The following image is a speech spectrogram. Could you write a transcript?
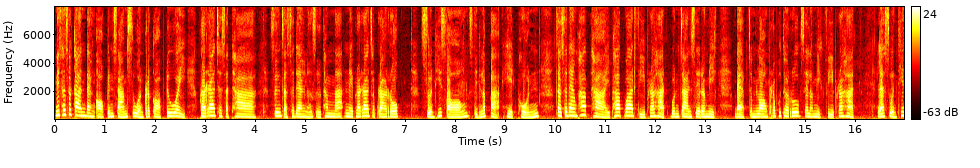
นิทรรศการแบ่งออกเป็น 3 ส่วนประกอบด้วย พระราชศรัทธา ซึ่งจัดแสดงหนังสือธรรมะในพระราชปรารภส่วนที่ 2 ศิลปะเหตุผล จัดแสดงภาพถ่ายภาพวาดฝีพระหัตถ์บนจานเซรามิก แบบจำลองพระพุทธรูปเซรามิกฝีพระหัตถ์ และส่วนที่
